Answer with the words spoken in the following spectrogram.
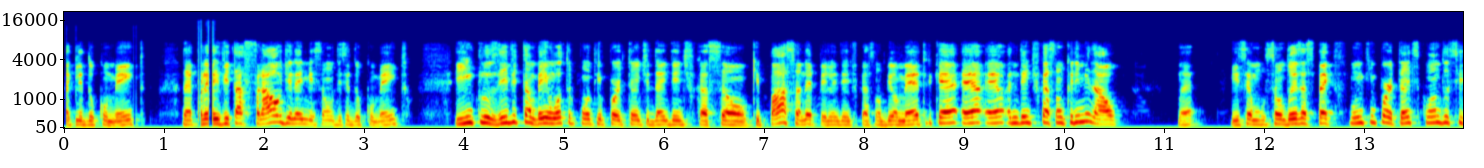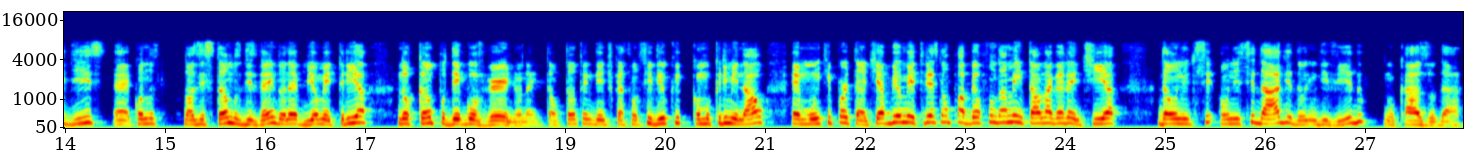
daquele documento, né, para evitar fraude na emissão desse documento. E, inclusive, também um outro ponto importante da identificação que passa né, pela identificação biométrica é, é, é a identificação criminal. Né? Isso é, são dois aspectos muito importantes quando se diz, é, quando nós estamos dizendo, né, biometria no campo de governo, né? Então, tanto a identificação civil como criminal é muito importante. E a biometria tem um papel fundamental na garantia da unicidade do indivíduo, no caso da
